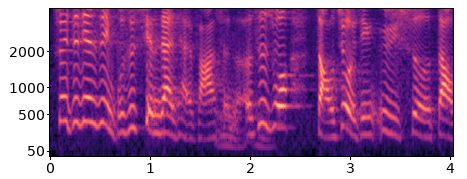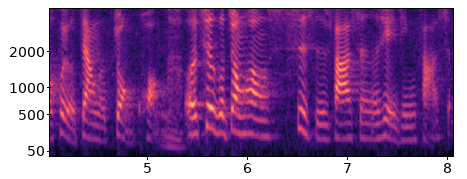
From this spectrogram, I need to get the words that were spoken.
所以这件事情不是现在才发生的，而是说早就已经预设到会有这样的状况，而这个状况事实发生，而且已经发生。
